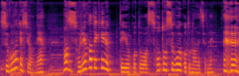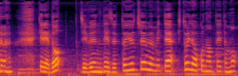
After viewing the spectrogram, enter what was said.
すごいですよね。まずそれができるっていうことは相当すごいことなんですよね。けれど自分でずっと YouTube 見て一人で行っていても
